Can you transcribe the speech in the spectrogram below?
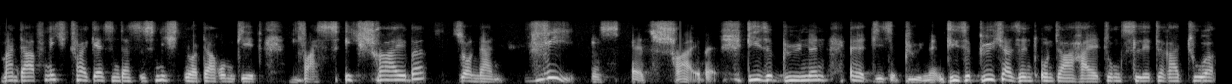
Man darf nicht vergessen, dass es nicht nur darum geht, was ich schreibe, sondern wie ich es schreibe. Diese Bühnen, äh, diese Bühnen, diese Bücher sind Unterhaltungsliteratur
